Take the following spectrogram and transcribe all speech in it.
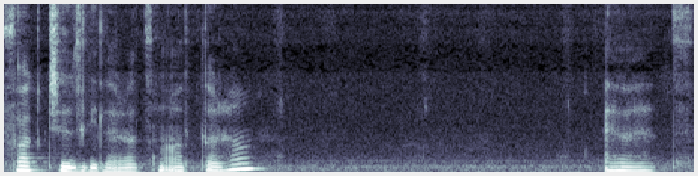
Ufak çizgiler atın altlara. Evet.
